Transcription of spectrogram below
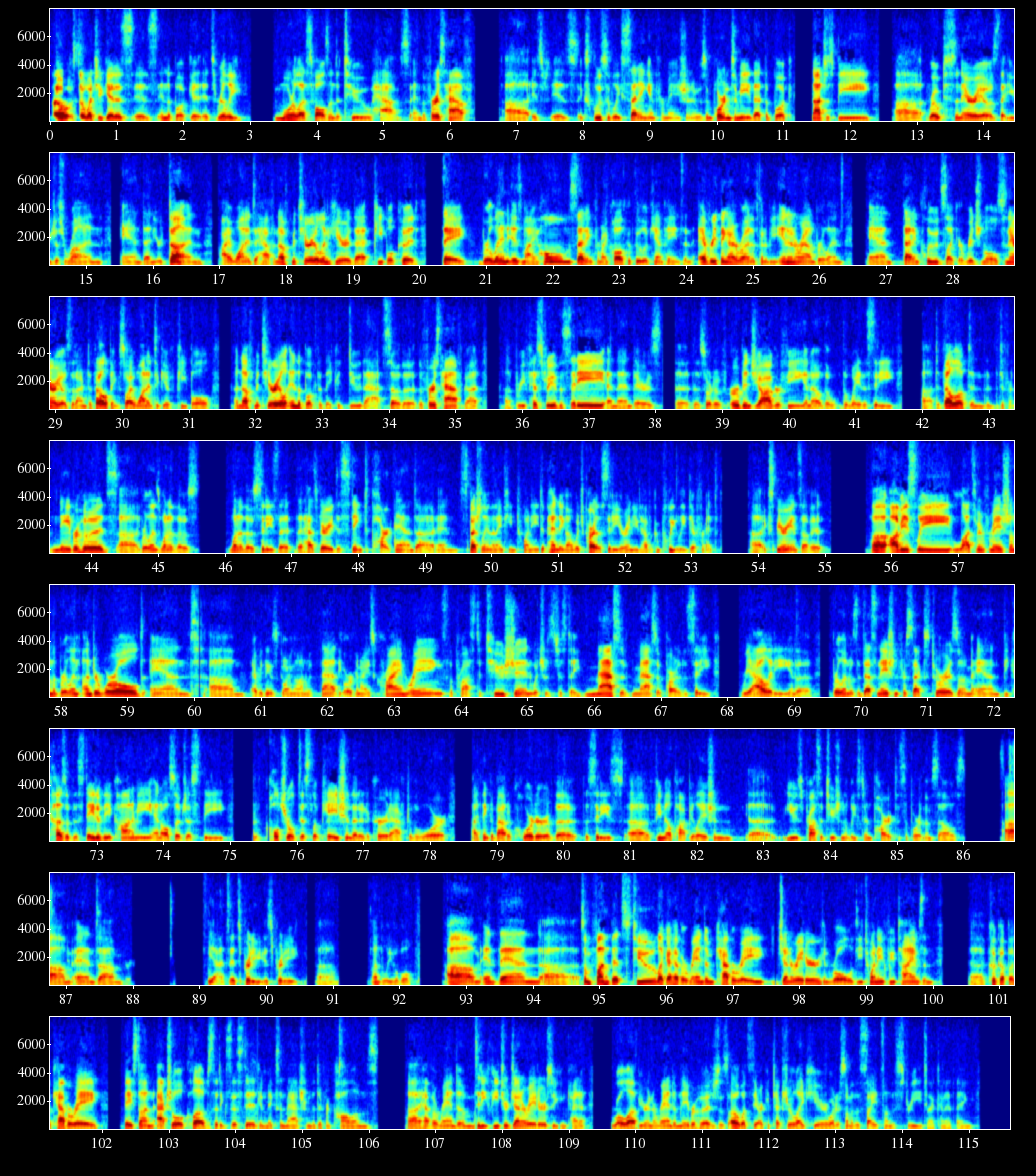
so, so what you get is is in the book. It, it's really more or less falls into two halves, and the first half uh, is is exclusively setting information. It was important to me that the book not just be uh, rote scenarios that you just run and then you're done. I wanted to have enough material in here that people could say Berlin is my home setting for my Call of Cthulhu campaigns, and everything I run is going to be in and around Berlin, and that includes like original scenarios that I'm developing. So I wanted to give people enough material in the book that they could do that. So the the first half got a brief history of the city, and then there's the the sort of urban geography, you know, the the way the city uh, developed and the different neighborhoods. Uh, Berlin's one of those one of those cities that that has very distinct parts, and uh, and especially in the 1920s, depending on which part of the city you're in, you'd have a completely different uh, experience of it. Uh, obviously, lots of information on the Berlin underworld and um, everything that's going on with that the organized crime rings, the prostitution, which was just a massive, massive part of the city reality. And the, Berlin was a destination for sex tourism. And because of the state of the economy and also just the sort of cultural dislocation that had occurred after the war, I think about a quarter of the the city's uh, female population uh, used prostitution, at least in part, to support themselves. Um, and um, yeah, it's it's pretty it's pretty um, unbelievable. Um, and then uh, some fun bits too, like I have a random cabaret generator. You can roll d20 a few times and uh, cook up a cabaret based on actual clubs that existed. You can mix and match from the different columns. Uh, I have a random city feature generator, so you can kind of roll up. You're in a random neighborhood. It says, oh, what's the architecture like here? What are some of the sites on the street? That kind of thing.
